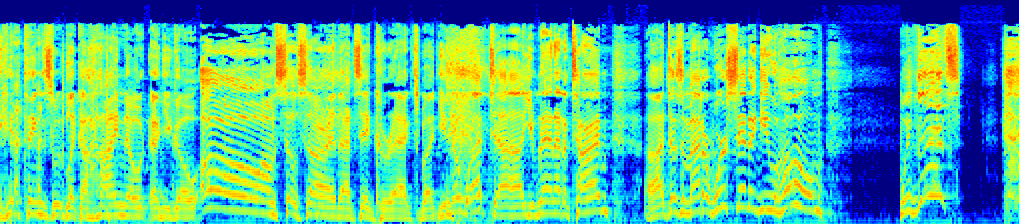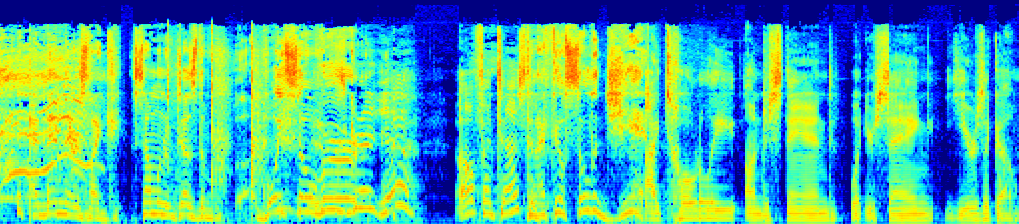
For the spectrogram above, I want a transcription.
hit things with like a high note, and you go, "Oh, I'm so sorry. That's incorrect. But you know what? Uh, you ran out of time. Uh, it doesn't matter. We're sending you home with this. and then there's like someone who does the voiceover. great. Yeah. Oh, fantastic. And I feel so legit. I totally understand what you're saying. Years ago,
